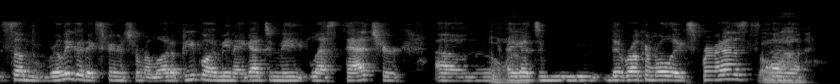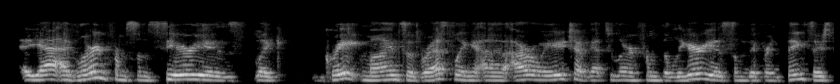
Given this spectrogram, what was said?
some really good experience from a lot of people. I mean, I got to meet Les Thatcher. Um, oh, wow. I got to meet the Rock and Roll Express. Oh, wow. uh, yeah, I've learned from some serious, like, great minds of wrestling. Uh, ROH, I've got to learn from Delirious some different things. There's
